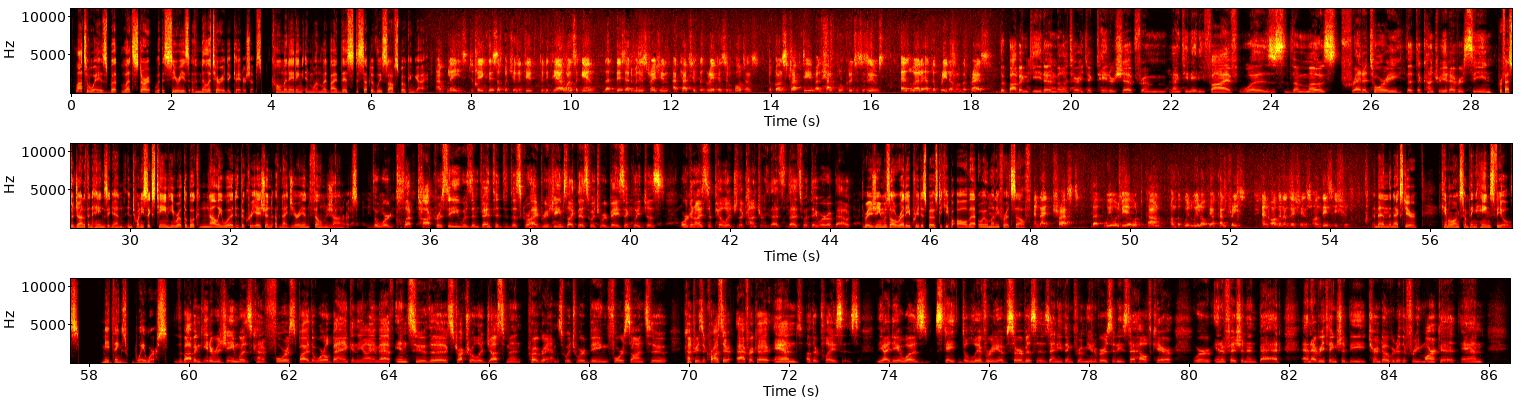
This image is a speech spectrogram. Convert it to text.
Lots of ways, but let's start with a series of military dictatorships, culminating in one led by this deceptively soft spoken guy. I'm pleased to take this opportunity to declare once again that this administration attaches the greatest importance to constructive and helpful criticisms as well as the freedom of the press. The Babangida military dictatorship from 1985 was the most predatory that the country had ever seen. Professor Jonathan Haynes again. In 2016, he wrote the book Nollywood The Creation of Nigerian Film Genres. The word kleptocracy was invented to describe regimes like this, which were basically just organized to pillage the country. That's that's what they were about. The regime was already predisposed to keep all that oil money for itself. And I trust that we will be able to count on the goodwill of your countries and organizations on this issue. And then the next year came along something Haynes feels made things way worse. The Babangida regime was kind of forced by the World Bank and the IMF into the structural adjustment programs, which were being forced onto countries across Africa and other places. The idea was state delivery of services, anything from universities to healthcare, were inefficient and bad, and everything should be turned over to the free market. And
